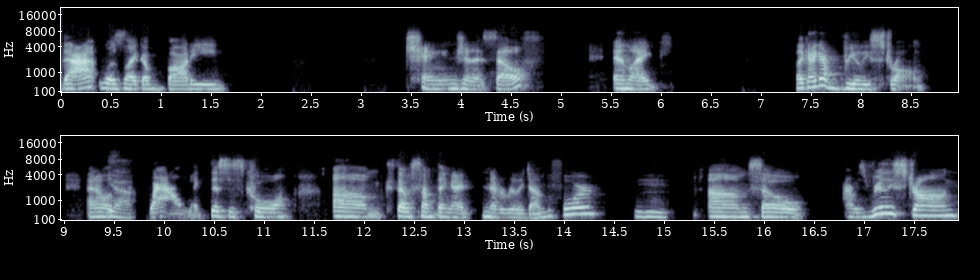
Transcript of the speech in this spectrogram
that was like a body change in itself. And like like I got really strong. And I was Yeah. like, wow, like this is cool. Um, because that was something I'd never really done before. hmm Um, so I was really strong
